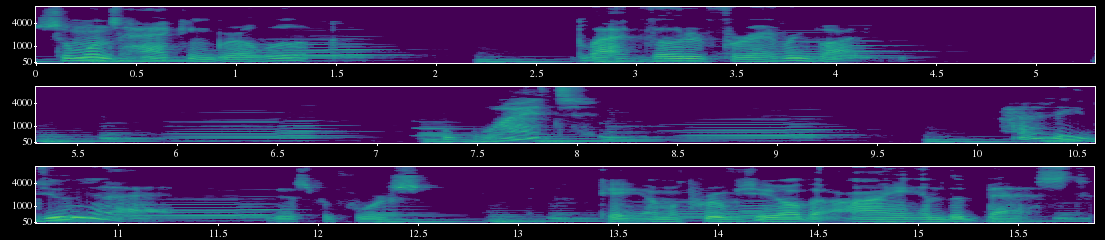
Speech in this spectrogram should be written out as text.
Someone's hacking, bro. Look. Black voted for everybody. What? How did he do that? This before. Okay, I'm gonna prove to y'all that I am the best.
